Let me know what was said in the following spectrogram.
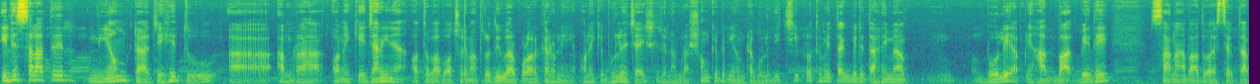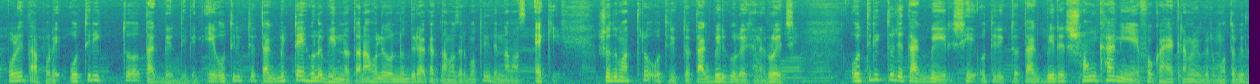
ঈদের সালাতের নিয়মটা যেহেতু আমরা অনেকে জানি না অথবা বছরে মাত্র দুইবার পড়ার কারণে অনেকে ভুলে যায় সেজন্য আমরা সংক্ষেপে নিয়মটা বলে দিচ্ছি। প্রথমে তাকবিরে তাহরিমা উম, বলে আপনি হাত বেঁধে সানা বা দোয়াস্তেফতা পড়ে তারপরে অতিরিক্ত তাকবির দিবেন। এই অতিরিক্ত তাকবিরটাই হলো ভিন্নতা, না হলে অন্য দুই রাকাত নামাজের মতো ঈদের নামাজ একই। শুধুমাত্র অতিরিক্ত তাকবিরগুলো এখানে রয়েছে। অতিরিক্ত যে তাকবীর, সেই অতিরিক্ত তাকবীরের সংখ্যা নিয়ে ফোকাহ একরামের মতভেদ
